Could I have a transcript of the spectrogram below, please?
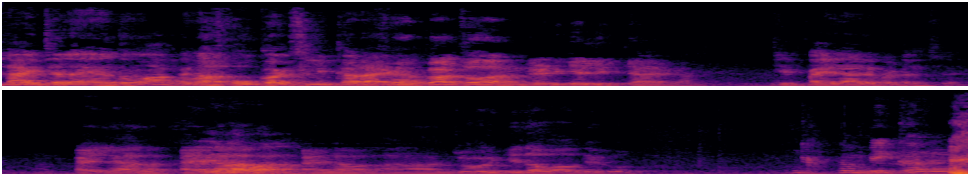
लाइट जलाएँगे तो वहाँ पे ना फोकट्स लिख कर आएगा। फोकट और हंड्रेड के लिख के आएगा। ये पहले वाले बटन से। पहले वाला पहला पहला वाला। पहला वाला हाँ ज़ोर की दबाव देखो। भी करंट आया।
